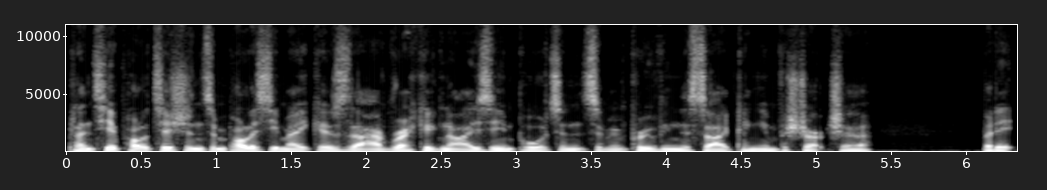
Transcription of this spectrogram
plenty of politicians and policymakers that have recognised the importance of improving the cycling infrastructure, but it,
